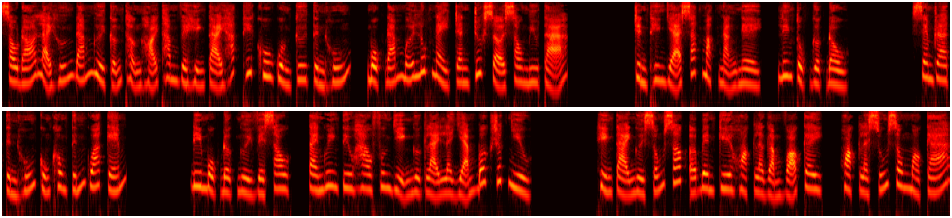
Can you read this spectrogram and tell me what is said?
sau đó lại hướng đám người cẩn thận hỏi thăm về hiện tại hắc thiết khu quần cư tình huống, một đám mới lúc này tranh trước sợ sau miêu tả. Trình Thiên Giả sắc mặt nặng nề, liên tục gật đầu. Xem ra tình huống cũng không tính quá kém. Đi một đợt người về sau, tài nguyên tiêu hao phương diện ngược lại là giảm bớt rất nhiều. Hiện tại người sống sót ở bên kia hoặc là gặm vỏ cây, hoặc là xuống sông mò cá,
